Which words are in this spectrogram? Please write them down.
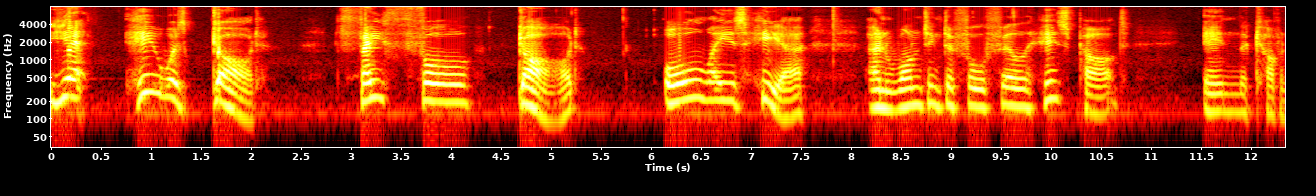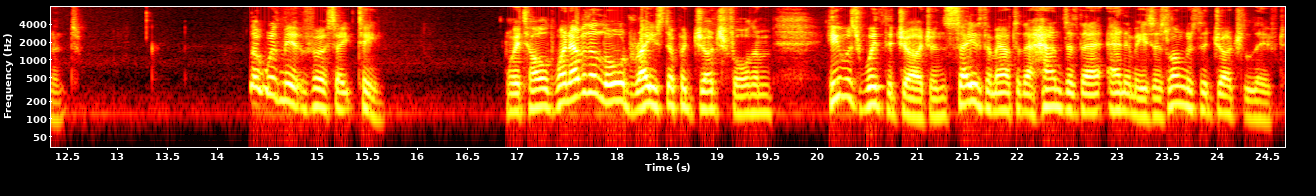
Yet here was God, faithful God, always here and wanting to fulfill his part in the covenant. Look with me at verse 18. We're told, Whenever the Lord raised up a judge for them, he was with the judge and saved them out of the hands of their enemies as long as the judge lived.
